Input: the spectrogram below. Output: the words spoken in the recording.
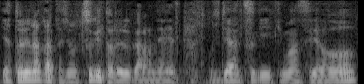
や取れなかったでしょ次取れるからね。じゃあ次行きますよ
